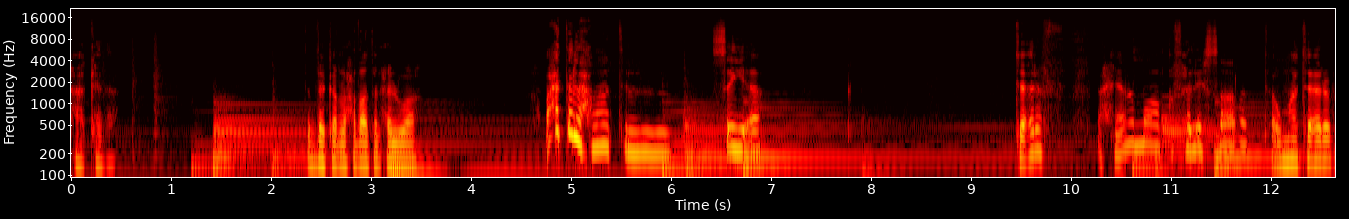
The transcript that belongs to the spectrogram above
هكذا. تتذكر اللحظات الحلوة؟ وحتى اللحظات السيئة. تعرف أحيانا مواقفها ليش صارت أو ما تعرف؟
